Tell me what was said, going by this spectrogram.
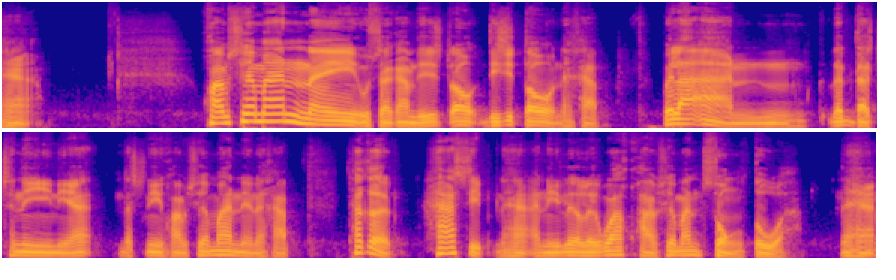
ะฮะความเชื่อมั่นในอุตสาหกรรมดิจิทัลดิจิทัลนะครับเวลาอ่านดัชนีเนี้ยดัชนีความเชื่อมั่นเนี่ยนะครับถ้าเกิด 50นะฮะอันนี้เรียกว่าความเชื่อมั่นทรงตัวนะฮะ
